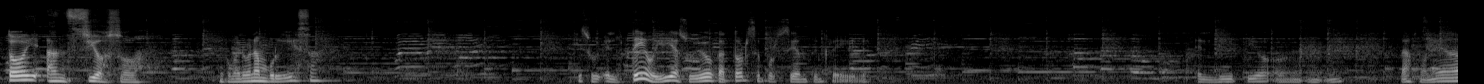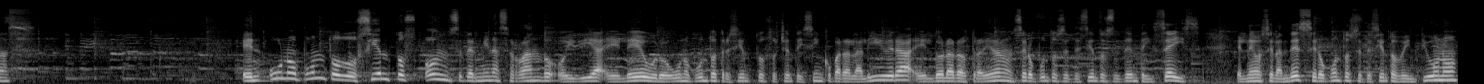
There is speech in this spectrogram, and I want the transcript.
Estoy ansioso de comer una hamburguesa. El té hoy día subió 14%, increíble. El litio, mm, mm, mm. las monedas. En 1.211 termina cerrando hoy día el euro, 1.385 para la libra, el dólar australiano en 0.776, el neozelandés 0.721,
